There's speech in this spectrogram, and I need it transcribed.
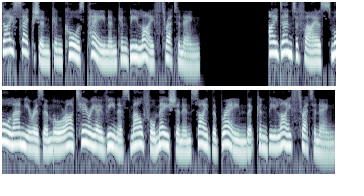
Dissection can cause pain and can be life-threatening. Identify a small aneurysm or arteriovenous malformation inside the brain that can be life-threatening.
